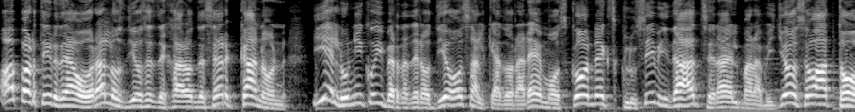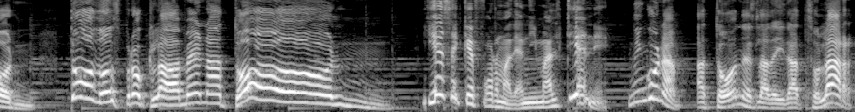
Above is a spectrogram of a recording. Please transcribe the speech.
A partir de ahora los dioses dejaron de ser canon y el único y verdadero dios al que adoraremos con exclusividad será el maravilloso Atón todos proclamen Atón. ¿Y ese qué forma de animal tiene? Ninguna. Atón es la deidad solar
